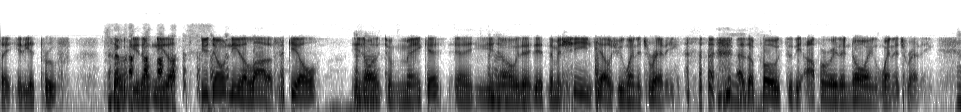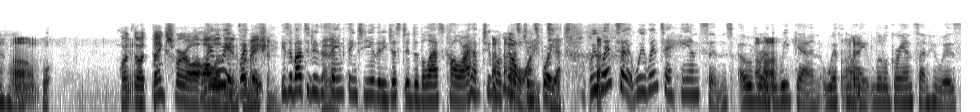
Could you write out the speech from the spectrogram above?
say idiot proof. So you don't need a you don't need a lot of skill in Uh-huh. order to make it. Uh, you Uh-huh. know, the, the, the machine tells you when it's ready, Mm-hmm. as opposed to the operator knowing when it's ready. Mhm. Um, Well, uh, thanks for all, wait, all of wait, the wait, wait. information. He's about to do the And same thing to you that he just did to the last caller. I have two more questions I for you. didn't. We went to we went to Hansen's over Uh-huh. the weekend with my little grandson who is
